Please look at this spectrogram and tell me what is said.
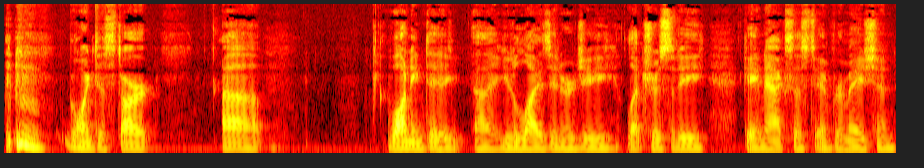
going to start uh, wanting to uh, utilize energy, electricity, gain access to information.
